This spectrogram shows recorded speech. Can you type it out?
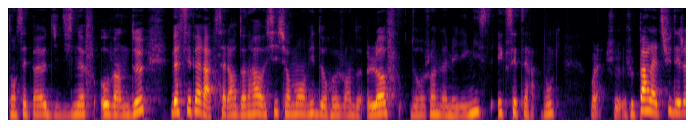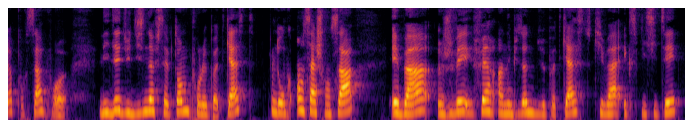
dans cette période du 19 au 22, ben c'est pas grave, ça leur donnera aussi sûrement envie de rejoindre l'offre, de rejoindre la mailing list, etc. Donc voilà, je, je pars là-dessus déjà pour ça, pour l'idée du 19 septembre pour le podcast. Donc en sachant ça, eh ben, je vais faire un épisode de podcast qui va expliciter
